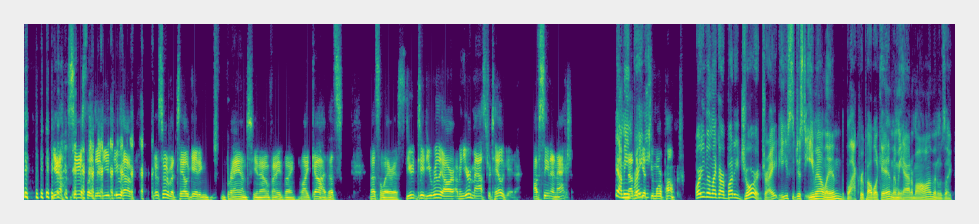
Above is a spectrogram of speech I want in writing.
yeah, seriously, dude. You do have you have sort of a tailgating brand, you know, if anything. Like, God, that's that's hilarious. You dude, you really are. I mean, you're a master tailgater. I've seen it in action. Yeah, I mean, Nothing right? gets you more pumped. or even like our buddy George, right? He used to just email in the Black Republican, and then we had him on and was like,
